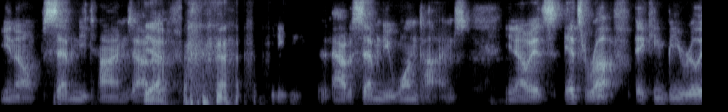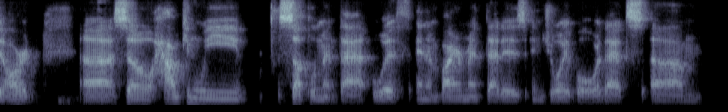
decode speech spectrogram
you know 70 times out yeah. of out of 71 times you know it's it's rough. It can be really hard. Uh, so how can we supplement that with an environment that is enjoyable or that's um,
